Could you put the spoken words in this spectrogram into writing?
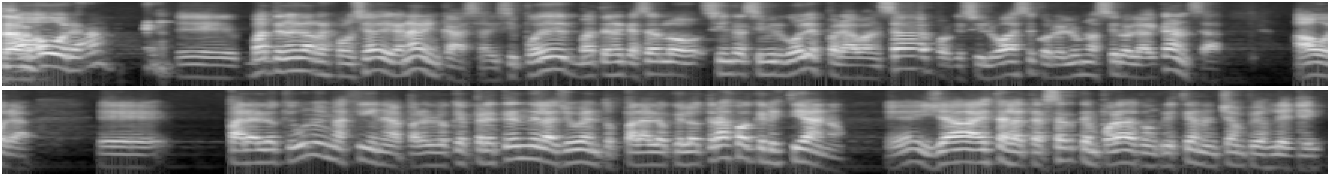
Ahora eh, va a tener la responsabilidad de ganar en casa y si puede va a tener que hacerlo sin recibir goles para avanzar porque si lo hace con el 1 a 0 le alcanza. Ahora, eh, para lo que uno imagina, para lo que pretende la Juventus, para lo que lo trajo a Cristiano, eh, y ya esta es la tercera temporada con Cristiano en Champions League,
